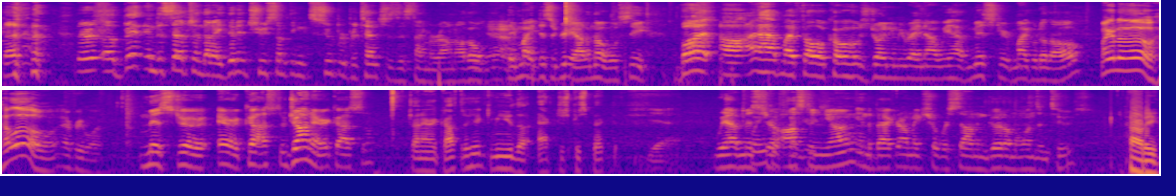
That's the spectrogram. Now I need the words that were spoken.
Decepticons. They're a bit in deception that I didn't choose something super pretentious this time around. Although Yeah. they might disagree. I don't know. We'll see. But uh, I have my fellow co-host joining me right now. We have Mr. Michael Delao, Michael, hello, hello everyone. Mr. Eric Castro, John Eric Castro. John Eric Castro here, giving you the actor's perspective. Yeah. We have Mr. Austin fingers. Young in the background. Make sure we're sounding good on the ones and twos. Howdy.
